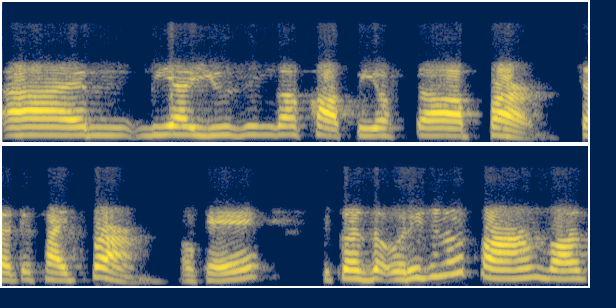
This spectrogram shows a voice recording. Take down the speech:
um, we are using a copy of the perm, certified perm, okay? Because the original perm was.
